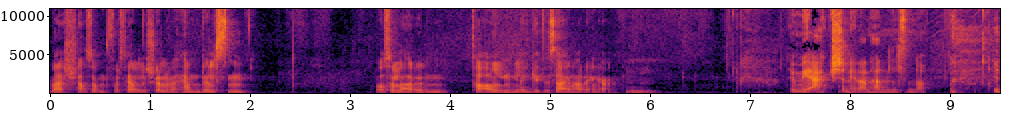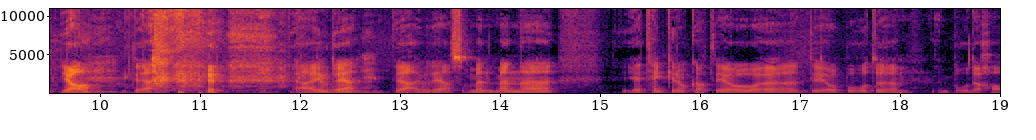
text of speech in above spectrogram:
versene som forteller selve hendelsen. Og så lar en talen ligge til seinere en gang. Det er jo mye action i den hendelsen, da. Ja, det er, det er jo det. Det er jo det, altså. Men, men eh, jeg tenker nok at det å, eh, det å både, både ha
